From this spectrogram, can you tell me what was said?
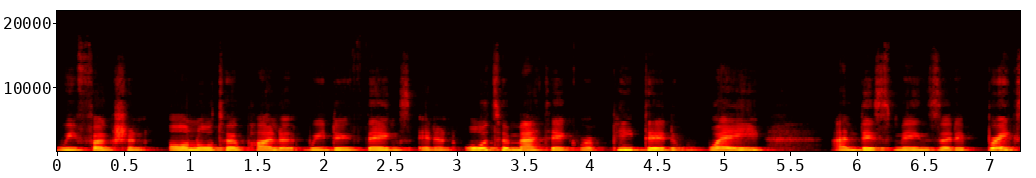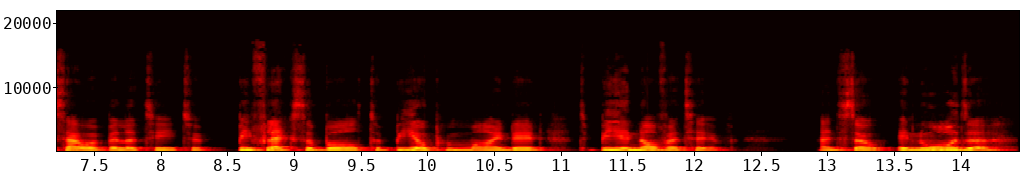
we function on autopilot. We do things in an automatic, repeated way. And this means that it breaks our ability to be flexible, to be open minded, to be innovative. And so, in order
